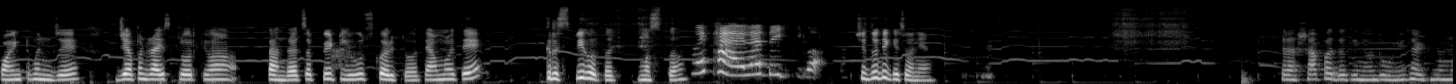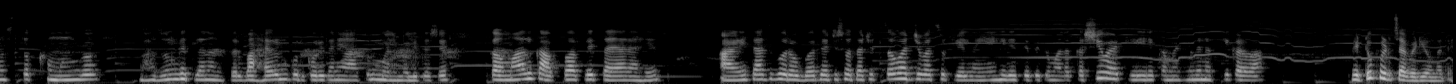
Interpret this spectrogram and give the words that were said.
पॉइंट म्हणजे जे आपण राईस फ्लोअर किंवा तांदळाचं पीठ यूज करतो त्यामुळे ते क्रिस्पी होतं मस्त. शिजू दे की सोन्या. तर अशा पद्धतीने दोन्ही साईडनं मस्त खमंग भाजून घेतल्यानंतर बाहेरून कुरकुरीत आणि आतून मलमलीत असे कमाल कापं आपले तयार आहेत. आणि त्याचबरोबर त्याची स्वतःची चव अजिबात सुटलेली नाही आहे ही रेसिपी तुम्हाला कशी वाटली हे कमेंटमध्ये नक्की कळवा. भेटू पुढच्या व्हिडिओमध्ये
